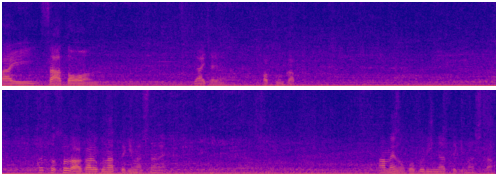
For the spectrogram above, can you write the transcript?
ไปซาตองได้ใช่ไหมขอบคุณครับちょっと空明るくなってきましたね。雨の小降りになってきました。向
